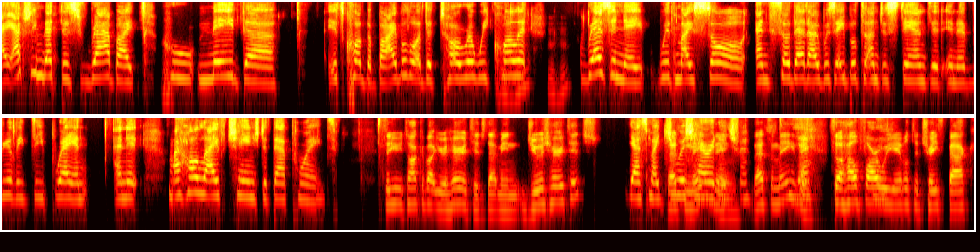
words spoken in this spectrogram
I actually met this rabbi who made the it's called the Bible or the Torah, we call mm-hmm, it, mm-hmm. resonate with my soul. And so that I was able to understand it in a really deep way. And and it my whole life changed at that point. So you talk about your heritage, that mean Jewish heritage? Yes, my Jewish heritage. That's amazing. Yeah. So how far were you able to trace back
